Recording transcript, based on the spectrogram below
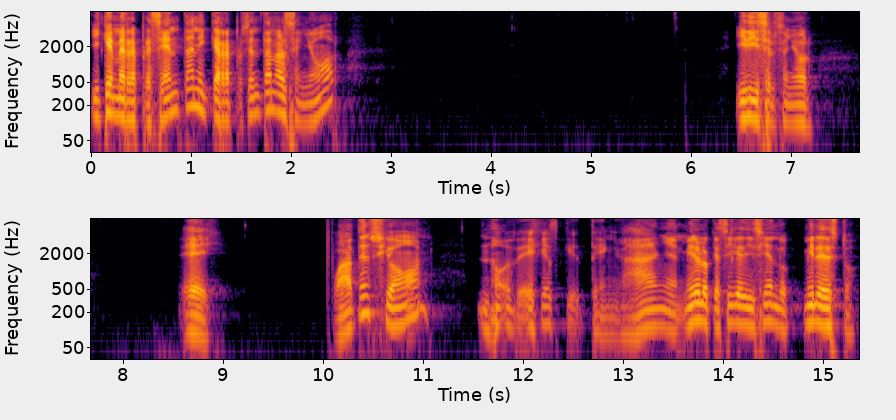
¿Y que me representan y que representan al Señor? Y dice el Señor, hey, Pon atención, no dejes que te engañen. Mire lo que sigue diciendo, mire esto.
